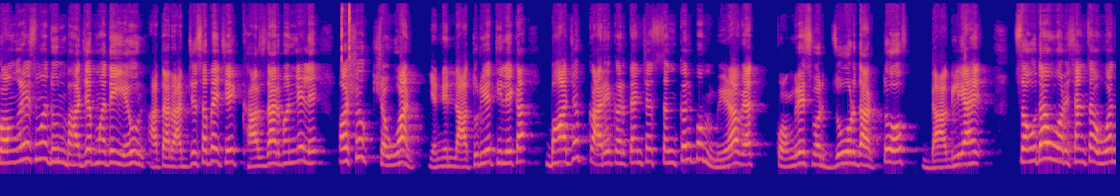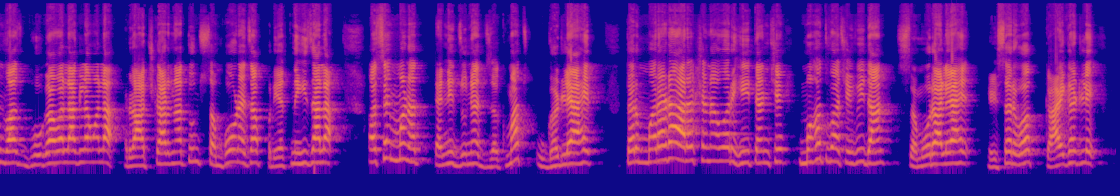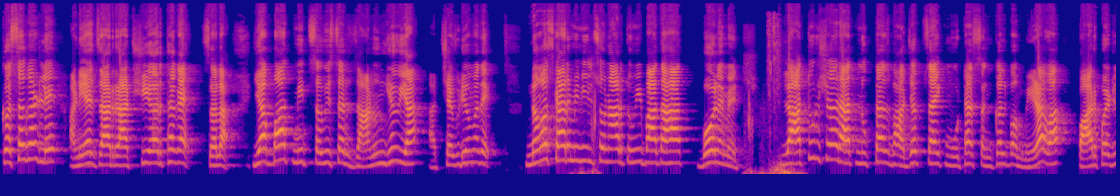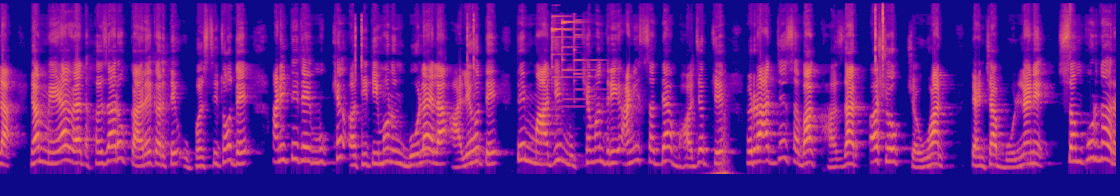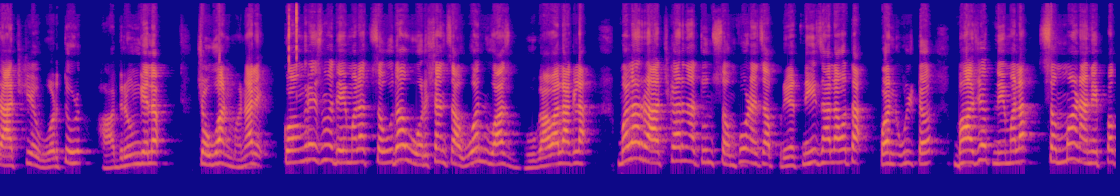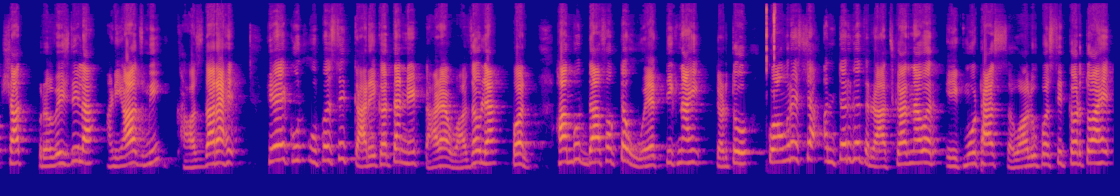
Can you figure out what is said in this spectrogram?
काँग्रेसमधून भाजपमध्ये येऊन आता राज्यसभेचे खासदार बनलेले अशोक चव्हाण यांनी लातूर येथील एका भाजप कार्यकर्त्यांच्या संकल्प मेळाव्यात काँग्रेसवर जोरदार तोफ डागली आहे. चौदा वर्षांचा वनवास भोगावा लागला मला. राजकारणातून संपवण्याचा प्रयत्नही झाला. असे म्हणत त्यांनी जुन्या जखमाच उघडल्या आहेत. तर मराठा आरक्षणावरही त्यांचे महत्त्वाचे विधान समोर आले आहे. हे सर्व काय घडले? कसं घडले आणि याचा राजकीय अर्थ काय? चला या बातमीत सविस्तर जाणून घेऊया आजच्या व्हिडिओमध्ये. नमस्कार मी नील सोनार. तुम्ही पाहत आहात बोल एम एच. लातूर शहरात नुकताच भाजपचा एक मोठा संकल्प मेळावा पार पडला. या मेळाव्यात हजारो कार्यकर्ते उपस्थित होते आणि तिथे मुख्य अतिथी म्हणून बोलायला आले होते. ते माजी मुख्यमंत्री आणि सध्या भाजपचे राज्यसभा खासदार अशोक चव्हाण. त्यांच्या बोलण्याने संपूर्ण राजकीय वर्तुळ हादरवून गेलं. चव्हाण म्हणाले काँग्रेसमध्ये मला चौदा वर्षांचा वनवास भोगावा लागला. मला राजकारणातून संपवण्याचा प्रयत्नही झाला होता. पण उलट भाजपने मला सन्मानाने पक्षात प्रवेश दिला आणि आज मी खासदार आहे. हे ऐकून उपस्थित कार्यकर्त्यांनी टाळ्या वाजवल्या पण हा मुद्दा फक्त वैयक्तिक नाही तर तो काँग्रेसच्या अंतर्गत राजकारणावर एक मोठा सवाल उपस्थित करतो आहे.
